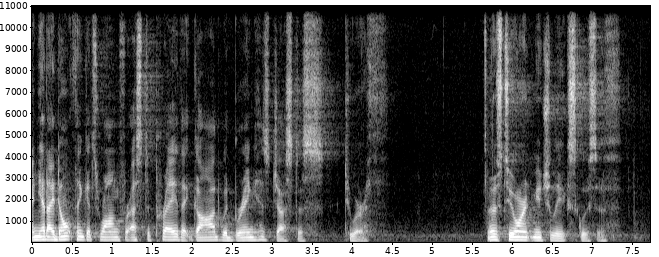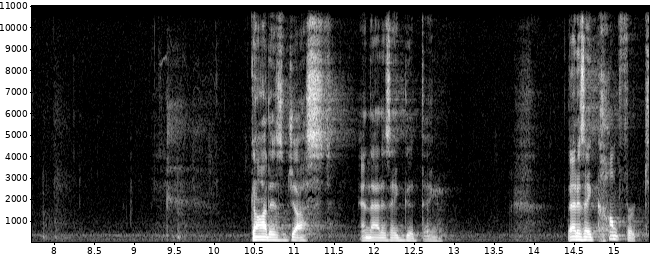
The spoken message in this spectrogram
And yet, I don't think it's wrong for us to pray that God would bring his justice to earth. Those two aren't mutually exclusive. God is just, and that is a good thing. That is a comfort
